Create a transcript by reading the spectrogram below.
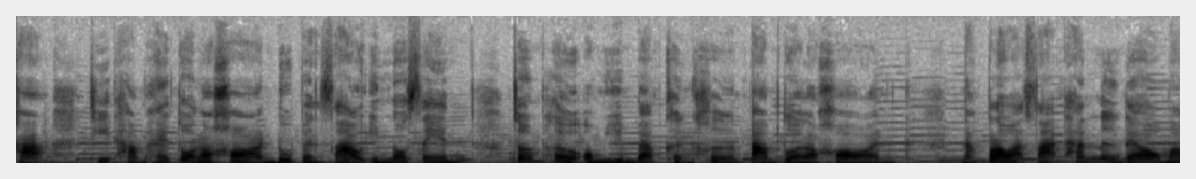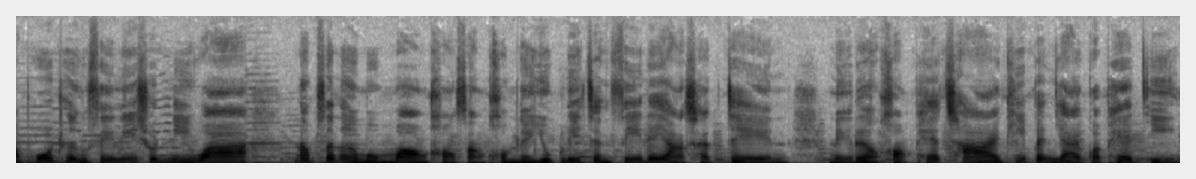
ค่ะ ที่ทำให้ตัวละครดูเป็นสาวอินโนเซนต์จนเผลออมยิ้มแบบเขินๆ ตามตัวละคร นักประวัติศาสตร์ท่านหนึ่งได้ออกมาพูดถึงซีรีส์ชุดนี้ว่านำเสนอมุมมองของสังคมในยุครีเจนซี่ได้อย่างชัดเจน ในเรื่องของเพศชายที่เป็นใหญ่กว่าเพศหญิง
